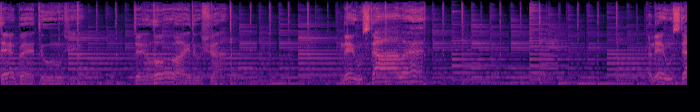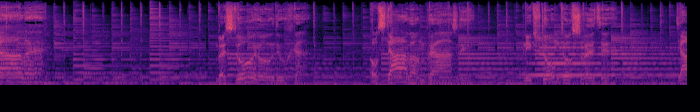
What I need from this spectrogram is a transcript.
tebe túži, telo aj duša. Neustále, neustále, bez tvojho ducha ostávam prázdny, nič v tomto svete ťa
